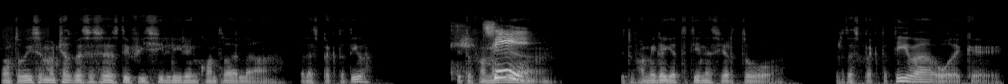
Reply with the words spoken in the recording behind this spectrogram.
como tú dices, muchas veces es difícil ir en contra de la, de la expectativa. Si tu familia, sí. tu familia ya te tiene cierto, cierta expectativa o de que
